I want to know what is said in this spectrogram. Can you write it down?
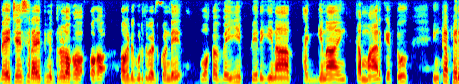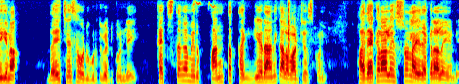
దయచేసి రైతు మిత్రులు ఒక ఒక ఒకటి గుర్తుపెట్టుకోండి. ఒక వెయ్యి పెరిగినా తగ్గినా ఇంకా మార్కెట్ ఇంకా పెరిగినా దయచేసి ఒకటి గుర్తుపెట్టుకోండి. ఖచ్చితంగా మీరు పంట తగ్గడానికి అలవాటు చేసుకోండి. పది ఎకరాలు వేసిన వాళ్ళు ఐదు ఎకరాలు వేయండి.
